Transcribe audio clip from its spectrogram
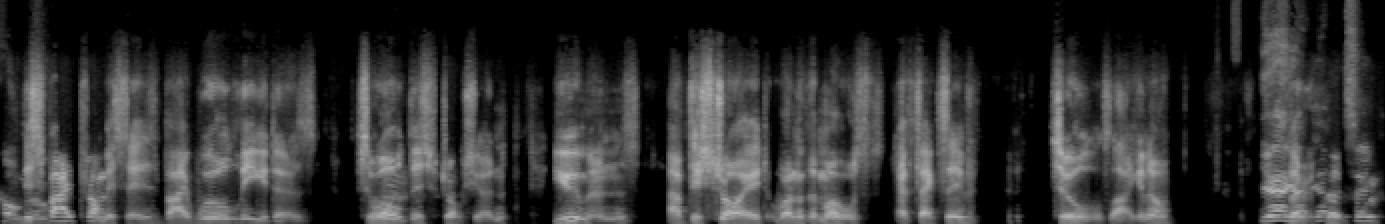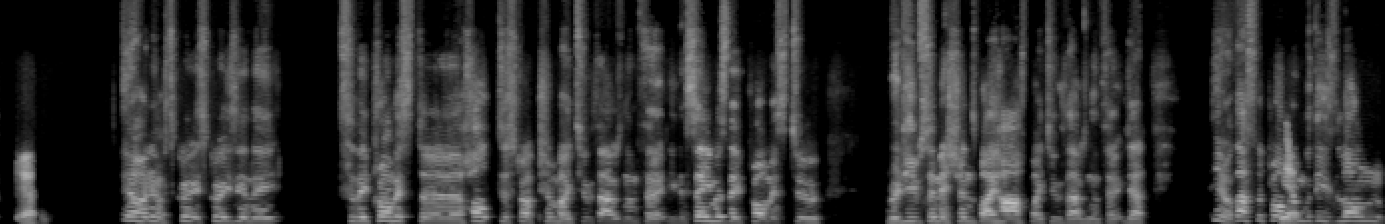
Congo. despite promises by world leaders to Hmm. halt destruction, humans have destroyed one of the most effective tools. Like you know, Yeah, yeah, yeah. but- same. yeah. Yeah, I know it's crazy. It's crazy, and they so they promised uh, to halt destruction by 2030, the same as they promised to reduce emissions by half by 2030. Dad, you know that's the problem with these long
